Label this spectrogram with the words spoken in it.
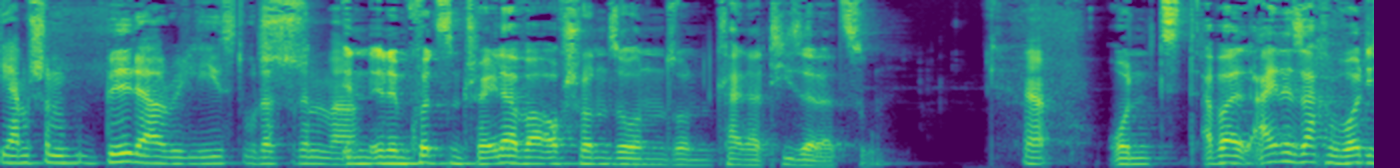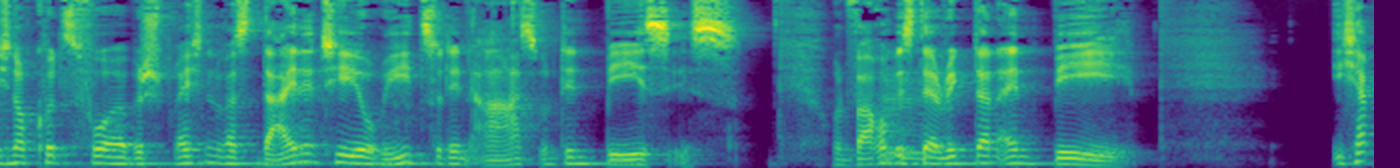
Die haben schon Bilder released, wo das drin war. In, in dem kurzen Trailer war auch schon so ein, so ein kleiner Teaser dazu. Ja. Und aber eine Sache wollte ich noch kurz vorher besprechen, was deine Theorie zu den A's und den B's ist. Und warum hm. ist der Rick dann ein B? Ich habe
